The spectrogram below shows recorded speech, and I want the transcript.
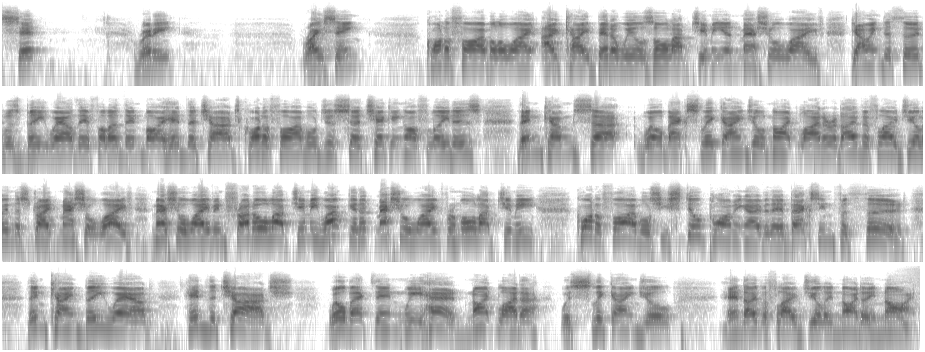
set, ready, racing. Quantifiable away. Okay, better wheels all up, Jimmy and Mashle Wave. Going to third was B Wow. There followed then by Head the Charge. Quantifiable just uh, checking off leaders. Then comes uh, well back Slick Angel Night Lighter at Overflow Jill in the straight. Mashle Wave. Mashle Wave in front. All up, Jimmy. Won't get it. Mashle Wave from all up, Jimmy. Quantifiable. She's still climbing over there. Backs in for third. Then came B Wow. Head the Charge. Well, back then we had Nightlighter with Slick Angel and Overflow Jill in 1909.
